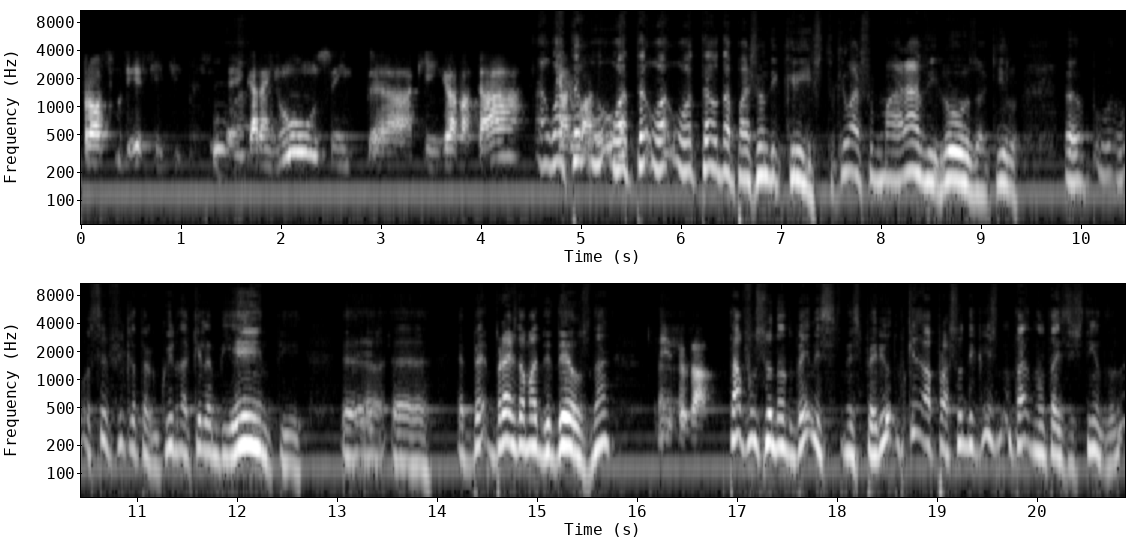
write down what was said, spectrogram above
próximo de Recife. Uhum. Em Garanhuns, em, eh, aqui em Gravatá. Ah, o, hotel, o, hotel, o hotel da Paixão de Cristo, que eu acho maravilhoso aquilo. Ah, você fica tranquilo naquele ambiente é, é, é Brejo da Madre de Deus, né? Isso, exato. Está funcionando bem nesse, nesse período? Porque a Praça de Cristo não está não tá existindo, né?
